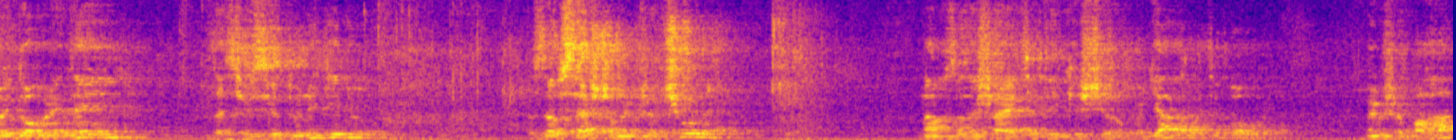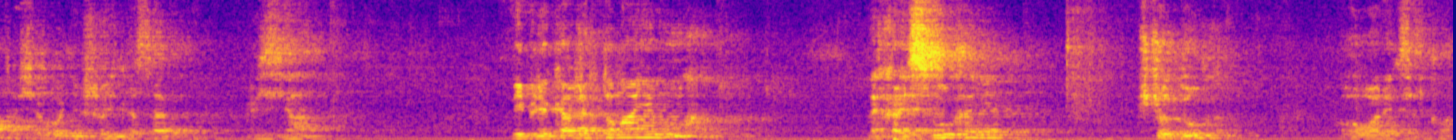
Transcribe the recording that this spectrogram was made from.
той добрий день, за цю святу неділю, за все, що ми вже чули. Нам залишається тільки щиро подякувати Богу. Ми вже багато сьогодні щось для себе взяли. Біблія каже, хто має вух, нехай слухає, що Дух говорить церквам.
